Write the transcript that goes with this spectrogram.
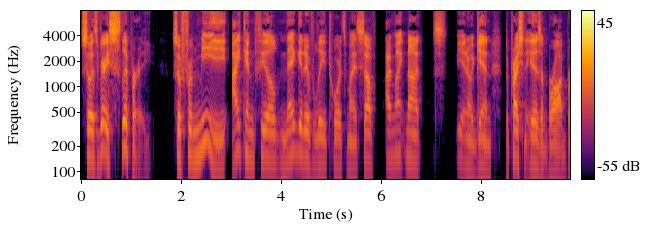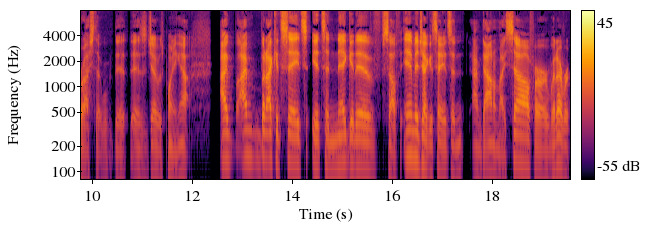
So it's very slippery. So for me, I can feel negatively towards myself. I might not, you know, again, depression is a broad brush that, that as Joe was pointing out. I, I'm, but I could say it's it's a negative self image. I could say it's an I'm down on myself or whatever.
